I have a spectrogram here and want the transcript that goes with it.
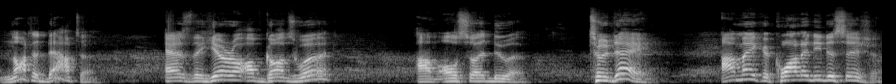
not a doubter. As the hearer of God's Word, I'm also a doer. Today, I make a quality decision.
